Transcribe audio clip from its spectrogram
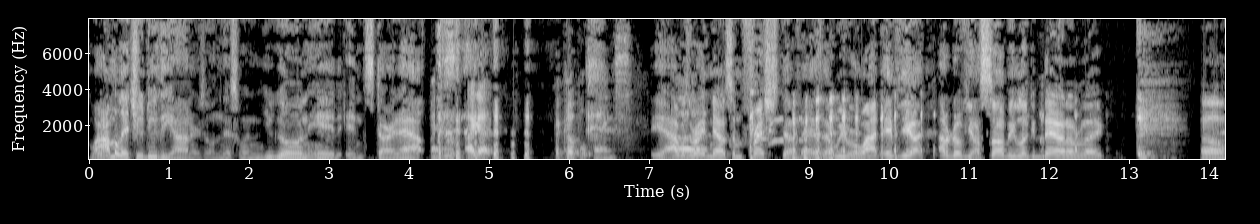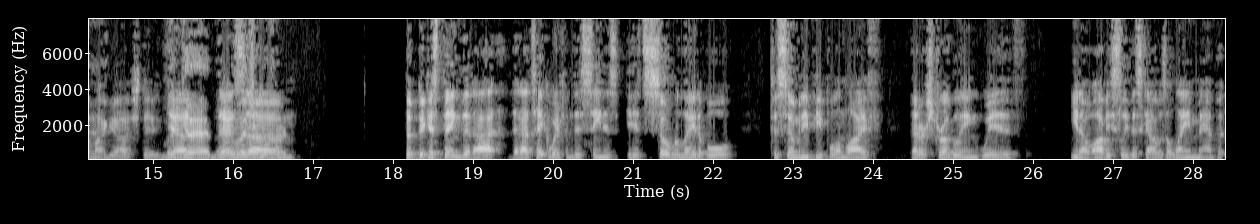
Well, I'm gonna let you do the honors on this one. You go ahead and start out. I got a couple things. Yeah, I was Uh, writing down some fresh stuff as uh, we were watching. If y'all, I don't know if y'all saw me looking down. I'm like, Oh my gosh, dude. But yeah, go ahead, man. I'm there's let you go um, the biggest thing that I that I take away from this scene is it's so relatable to so many people in life that are struggling with, you know, obviously this guy was a lame man, but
